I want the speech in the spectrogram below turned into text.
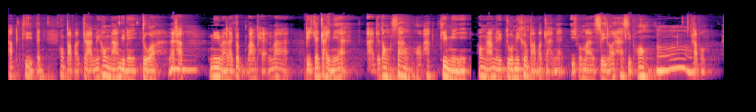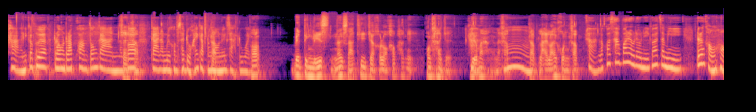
พักที่เป็นห้องปรับอากาศมีห้องน้ำอยู่ในตัวนะครับ นี่มหาลัยก็วางแผนว่าปีใกล้ๆเนี้ย อาจจะต้องสร้างหอพักที่มีห้องน้ำในตัวมีเครื่องปรับอากาศเนี่ยอีกประมาณ 450 ห้องอ๋อครับผมค่ะ อันนี้ก็เพื่อรองรับความต้องการแล้วก็ใช่ครับการอำนวยความสะดวกให้กับครัน้องบๆนักศึกษาด้วย เพราะ waiting list นักศึกษาที่จะรอเข้าพักนี่ค่อนข้างจะเยอะมากนะครับอืมครับหลายร้อยคนครับค่ะ แล้วก็ทราบว่าเร็วๆนี้ก็จะมีเรื่องของหอ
